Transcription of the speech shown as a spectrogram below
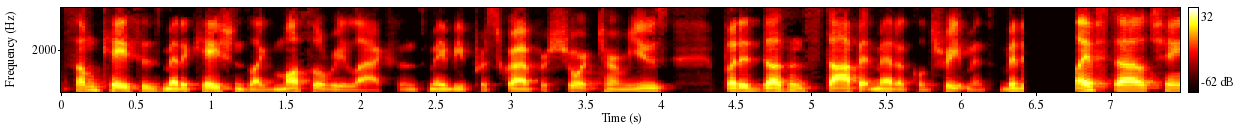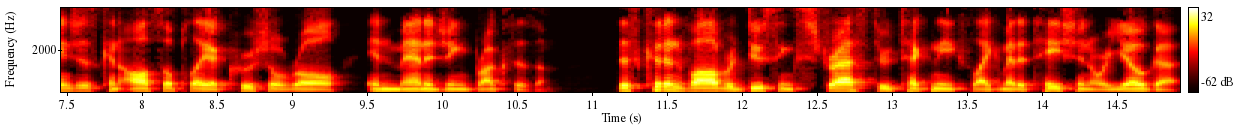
In some cases, medications like muscle relaxants may be prescribed for short-term use, but it doesn't stop at medical treatments. Lifestyle changes can also play a crucial role in managing bruxism. This could involve reducing stress through techniques like meditation or yoga,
